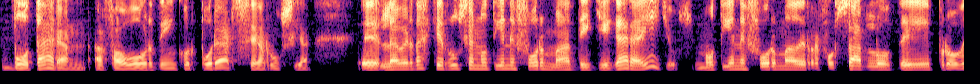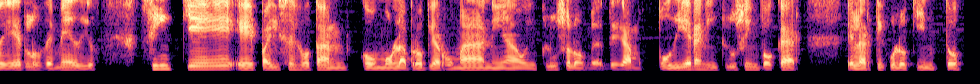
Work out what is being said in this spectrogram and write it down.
votaran a favor de incorporarse a Rusia, eh, la verdad es que Rusia no tiene forma de llegar a ellos, no tiene forma de reforzarlos, de proveerlos de medios, sin que eh, países OTAN como la propia Rumania o incluso, digamos, pudieran incluso invocar el artículo quinto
